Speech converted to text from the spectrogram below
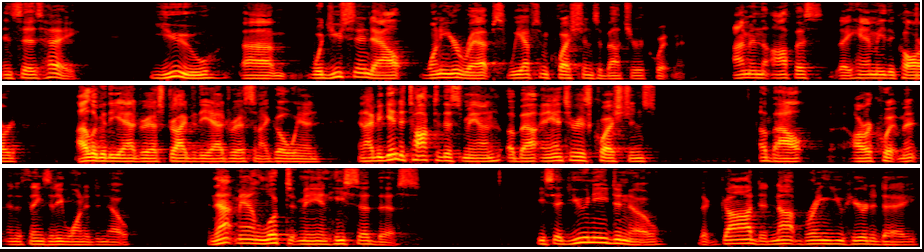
and says, Hey, you, um, would you send out one of your reps? We have some questions about your equipment. I'm in the office, they hand me the card, I look at the address, drive to the address, and I go in. And I begin to talk to this man about and answer his questions about our equipment and the things that he wanted to know. And that man looked at me and he said this. He said, You need to know that God did not bring you here today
